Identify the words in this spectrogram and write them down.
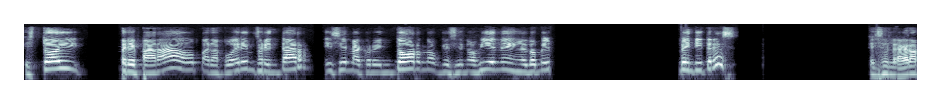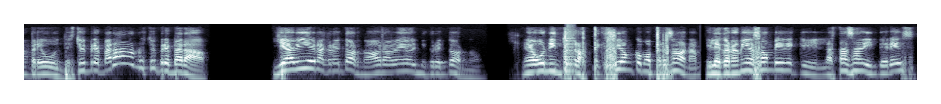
Estoy preparado para poder enfrentar ese macroentorno que se nos viene en el 2023. Esa es la gran pregunta. ¿Estoy preparado o no estoy preparado? Ya vi el macroentorno, ahora veo el microentorno. Me hago una introspección como persona. Y la economía zombie de que las tasas de interés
